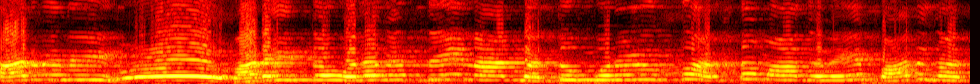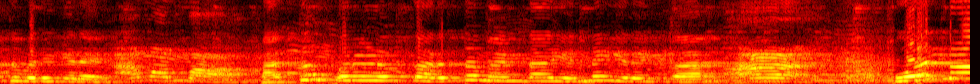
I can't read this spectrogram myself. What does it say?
பார்வதி படைத்த உலகத்தை நான் பாதுகாத்து வருகிறேன். பத்து பொருளுக்கு அர்த்தம் என்றால் என்ன இறைவா? ஒன்றா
